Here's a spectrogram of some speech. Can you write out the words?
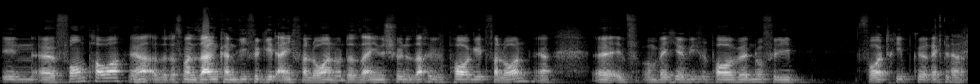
in äh, Formpower, ja, also dass man sagen kann, wie viel geht eigentlich verloren und das ist eigentlich eine schöne Sache, wie viel Power geht verloren, ja, äh, und welche, wie viel Power wird nur für die Vortrieb gerechnet. Ja. Das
